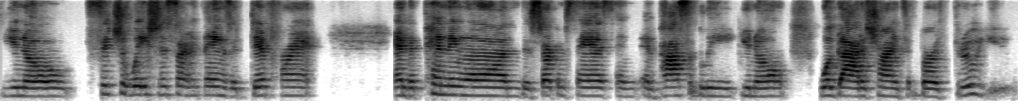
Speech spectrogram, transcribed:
you know, situations, certain things are different. And depending on the circumstance and, and possibly, you know, what God is trying to birth through you,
